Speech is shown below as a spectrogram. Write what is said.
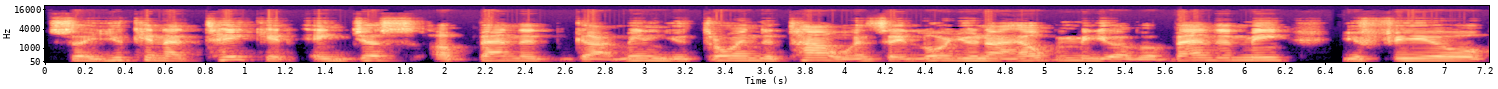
so you cannot take it and just abandon god. Meaning you throw in the towel and say lord you're not helping me. You have abandoned me. You feel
